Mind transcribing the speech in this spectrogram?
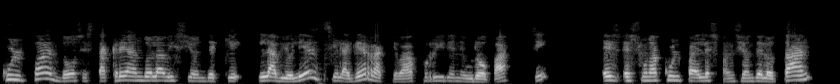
culpando, se está creando la visión de que la violencia y la guerra que va a ocurrir en Europa, ¿sí? Es, es una culpa de la expansión de la OTAN,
